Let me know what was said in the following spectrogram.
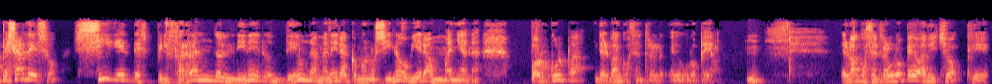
pesar de eso, sigue despilfarrando el dinero de una manera como si no hubiera un mañana, por culpa del Banco Central Europeo. El Banco Central Europeo ha dicho que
